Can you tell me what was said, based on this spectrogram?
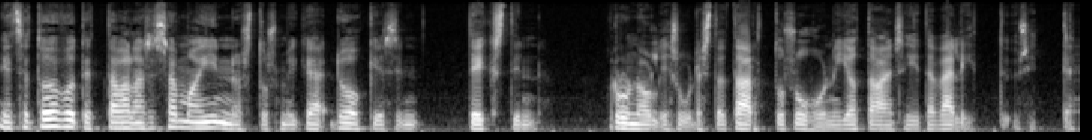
Niin, että sä toivot, että tavallaan se sama innostus, mikä Dawkinsin tekstin runollisuudesta tarttu suhun, niin jotain siitä välittyy sitten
